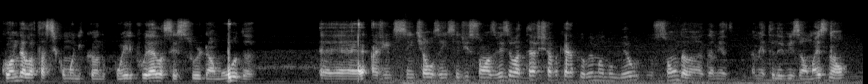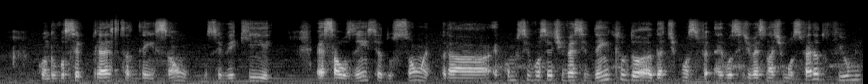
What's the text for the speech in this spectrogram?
quando ela está se comunicando com ele, por ela ser surda muda, é, a gente sente a ausência de som. Às vezes eu até achava que era problema no meu, no som da, da, minha, da minha televisão, mas não. Quando você presta atenção, você vê que essa ausência do som é para é como se você estivesse dentro da, da atmosfera, é, você estivesse na atmosfera do filme,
